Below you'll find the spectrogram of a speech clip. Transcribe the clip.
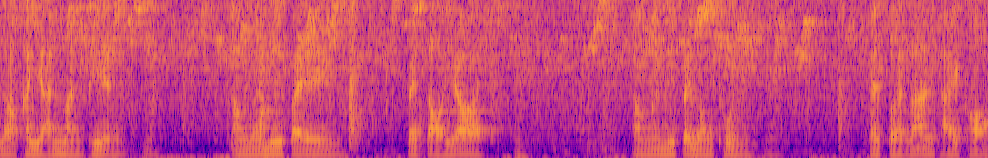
แล้วขยันหมั่นเพียรเอาเงินนี้ไปไปต่อยอด เอาเงินนี้ไปลงทุน ไปเปิดร้านขายของ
